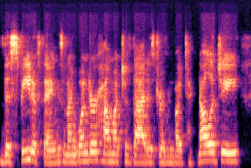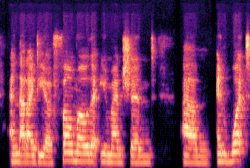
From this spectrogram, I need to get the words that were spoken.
the speed of things. And I wonder how much of that is driven by technology and that idea of FOMO that you mentioned um, and what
